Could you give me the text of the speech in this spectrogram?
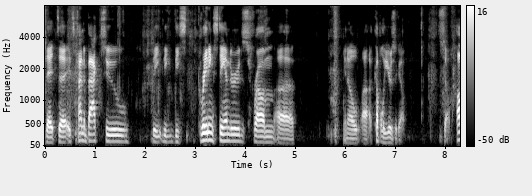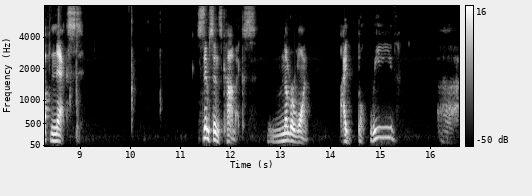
that uh, it's kind of back to the, the, the grading standards from uh, you know a couple years ago. So up next, Simpsons comics number one. I believe uh,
